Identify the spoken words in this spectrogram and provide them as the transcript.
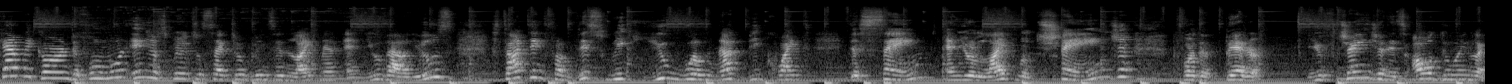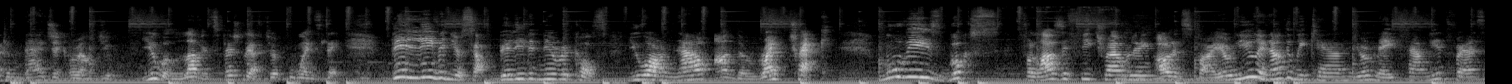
Capricorn, the full moon in your spiritual sector brings enlightenment and new values. Starting from this week, you will not be quite the same and your life will change for the better. You've changed and it's all doing like a magic around you. You will love it, especially after Wednesday. Believe in yourself, believe in miracles. You are now on the right track. Movies, books, philosophy, traveling all inspire you and on the weekend, your mate, family and friends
